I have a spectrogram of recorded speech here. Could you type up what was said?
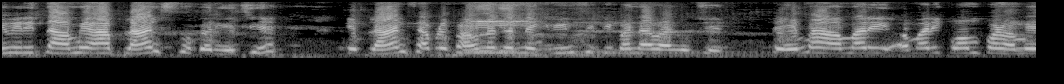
એવી રીતના અમે આ પ્લાન્ટ્સનું કરીએ છીએ કે પ્લાન્ટ્સ આપણે ભાવનગરને ગ્રીન સિટી બનાવવાનું છે. તો એમાં અમારી અમારી કોમ પણ અમે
